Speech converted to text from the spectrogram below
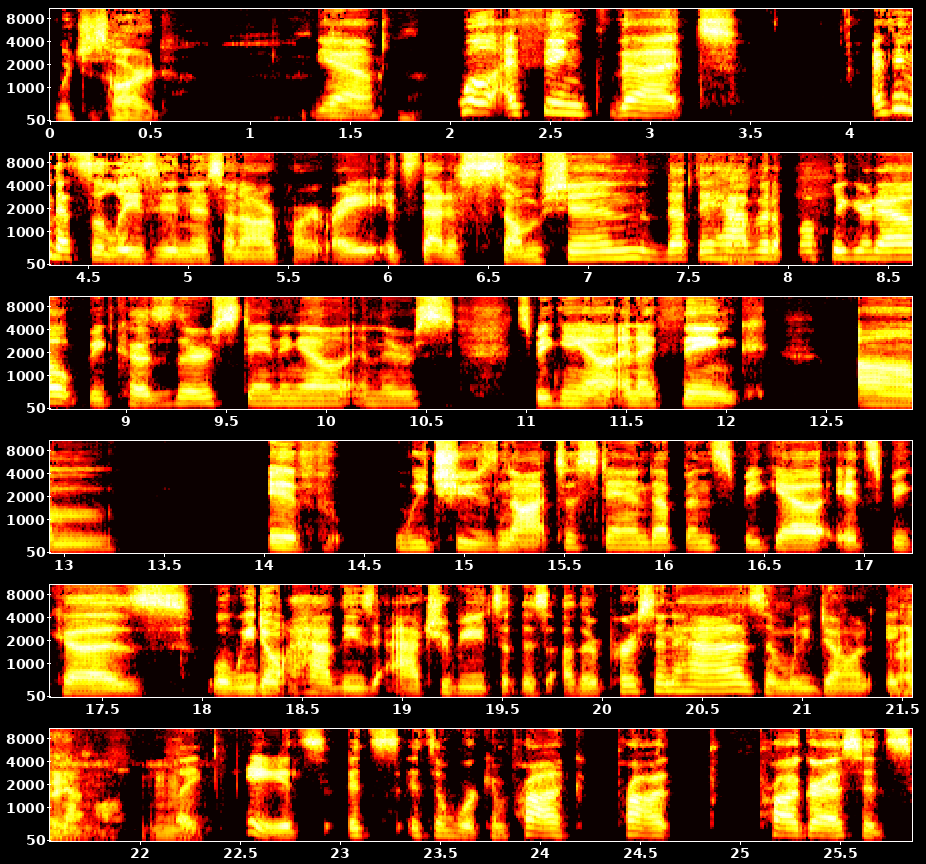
which is hard. Yeah. Well, I think that I think that's the laziness on our part, right? It's that assumption that they have it all figured out because they're standing out and they're speaking out. And I think um, if we choose not to stand up and speak out, it's because well, we don't have these attributes that this other person has, and we don't Right. acknowledge Mhm. like, hey, it's it's it's a work in prog- prog- progress. It's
